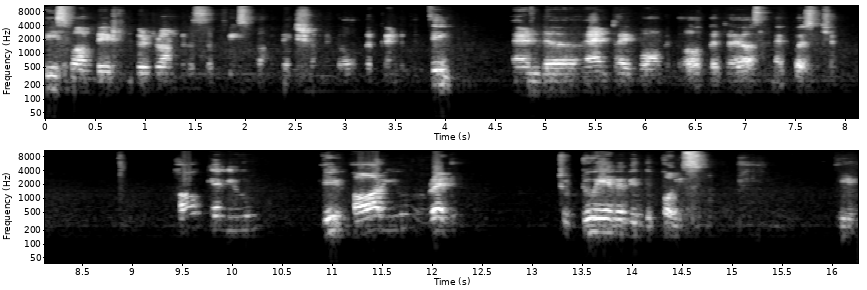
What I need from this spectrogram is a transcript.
Peace Foundation, Bertrand Russell Peace Foundation, and all that kind of thing, and uh, anti-bomb and all that. I asked him a question: How can you are you ready to do away with the police? The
